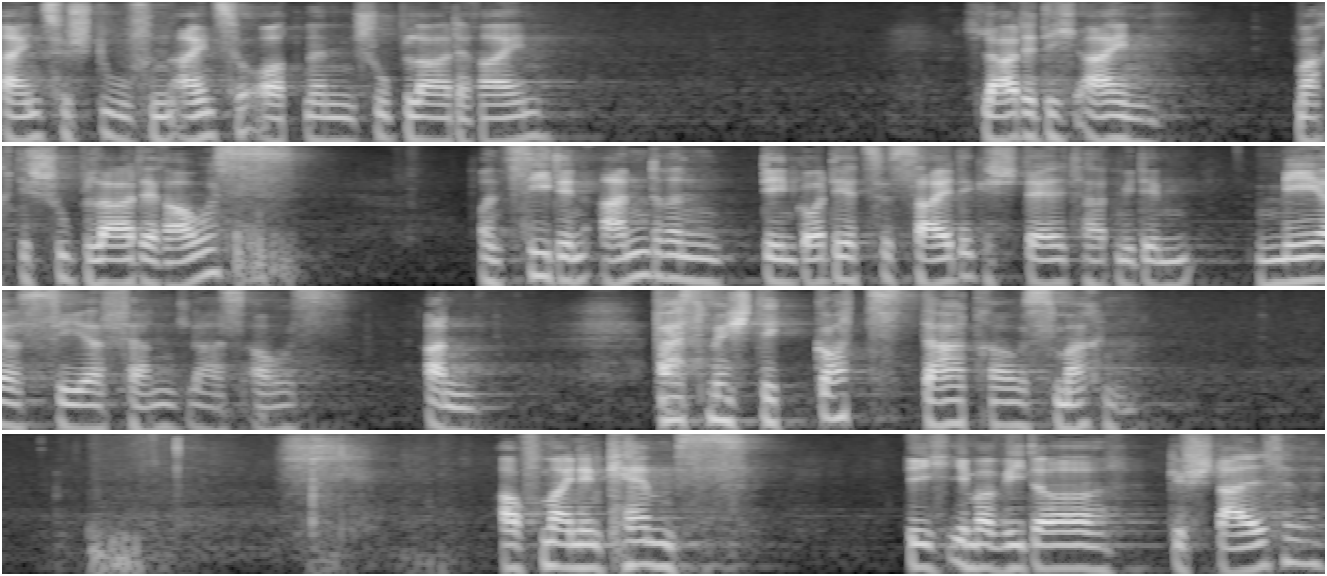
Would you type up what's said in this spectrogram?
einzustufen, einzuordnen, Schublade rein. Ich lade dich ein, mach die Schublade raus und zieh den anderen, den Gott dir zur Seite gestellt hat, mit dem mehr sehr Fernglas aus an. Was möchte Gott daraus machen? Auf meinen Camps, die ich immer wieder gestalte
